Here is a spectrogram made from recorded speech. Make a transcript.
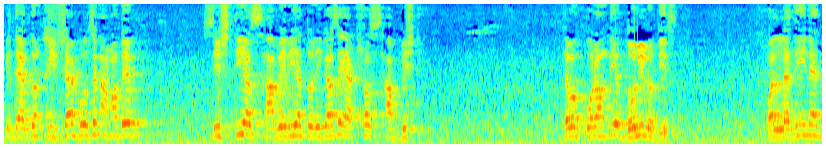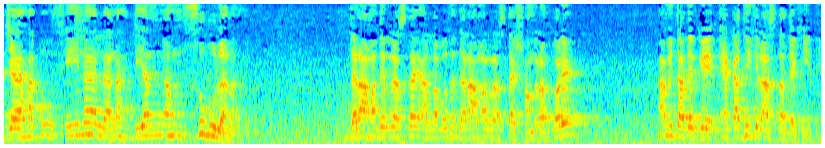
কিন্তু একজন পীর সাহেব বলছেন, আমাদের সৃষ্টিয়া সাবেরিয়া তরিকা আছে একশো ছাব্বিশটি। এবং কোরআন দিয়ে দলিলও দিয়েছে। জাহাদু ফিনা যারা আমাদের রাস্তায়, আল্লাহ বলছেন, যারা আমার রাস্তায় সংগ্রাম করে আমি তাদেরকে একাধিক রাস্তা দেখিয়ে দিই।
